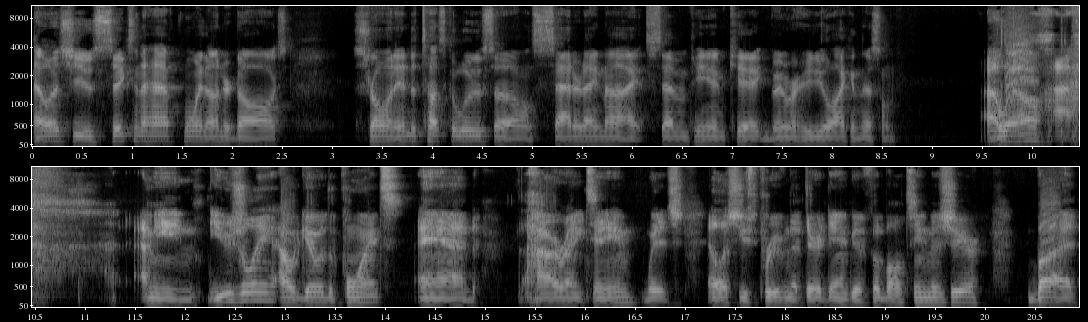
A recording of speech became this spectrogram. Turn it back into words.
LSU's six and a half point underdogs strolling into Tuscaloosa on Saturday night, 7 p.m. kick. Boomer, who do you like in this one? Uh, well, I, I mean, usually I would go with the points and the higher ranked team, which LSU's proven that they're a damn good football team this year. But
